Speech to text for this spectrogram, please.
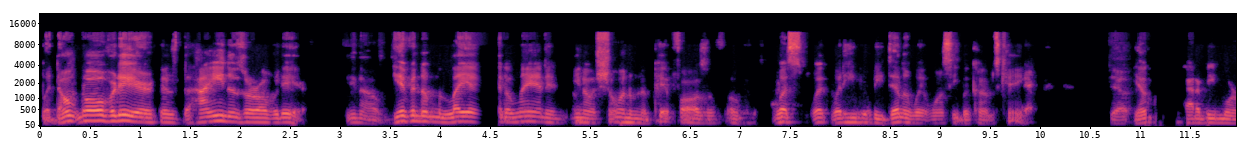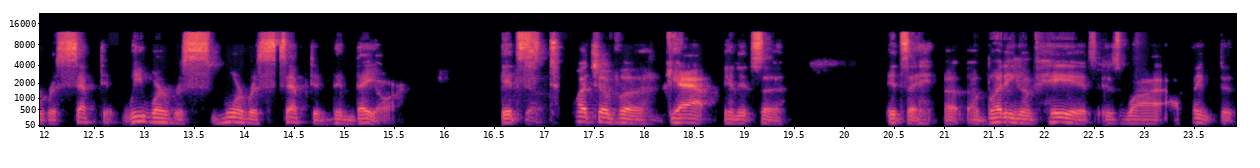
But don't go over there because the hyenas are over there. You know, giving them the lay of the land and you know, showing them the pitfalls of, of what's what what he will be dealing with once he becomes king. Yeah, Young got to be more receptive. We were res- more receptive than they are. It's Yeah. too much of a gap, and it's a it's a, a a butting of heads. Is why I think that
